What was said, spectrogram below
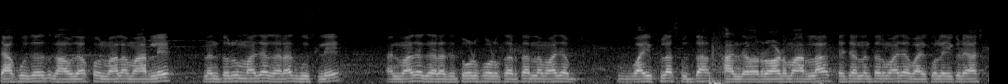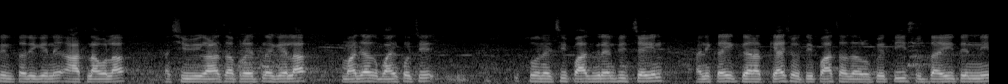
चाकूचं घाव दाखवून मला मारले नंतरून माझ्या घरात घुसले आणि माझ्या घराचं तोडफोड करताना माझ्या वाईफला सुद्धा खांद्यावर रॉड मारला. त्याच्यानंतर माझ्या बायकोला इकडे असतील तरीकेने हात लावला शिवीगाळाचा प्रयत्न केला. माझ्या बायकोची सोन्याची पाच ग्रॅमची चेन आणि काही घरात कॅश होती पाच हजार रुपये. तीसुद्धाही त्यांनी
